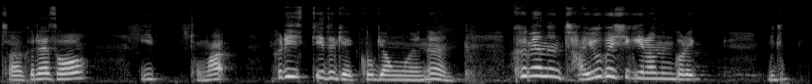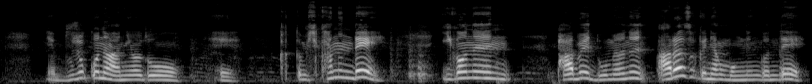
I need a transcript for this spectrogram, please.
자, 그래서 이 동화 크리스티드 개코 경우에는 크면은 자유배식이라는 거를 무조, 네, 무조건은 아니어도 예, 가끔씩 하는데 이거는 밥을 놓으면은 알아서 그냥 먹는 건데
